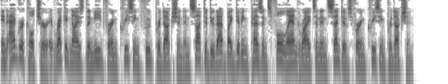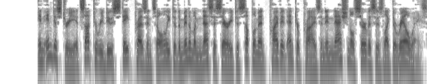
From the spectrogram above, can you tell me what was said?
In agriculture it recognized the need for increasing food production and sought to do that by giving peasants full land rights and incentives for increasing production. In industry it sought to reduce state presence only to the minimum necessary to supplement private enterprise and in national services like the railways.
